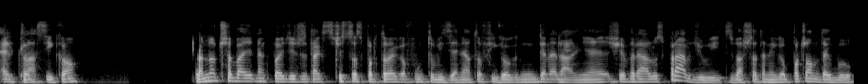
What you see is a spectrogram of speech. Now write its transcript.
El Clasico. No trzeba jednak powiedzieć, że tak z czysto sportowego punktu widzenia to Figo generalnie się w Realu sprawdził i zwłaszcza ten jego początek był,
